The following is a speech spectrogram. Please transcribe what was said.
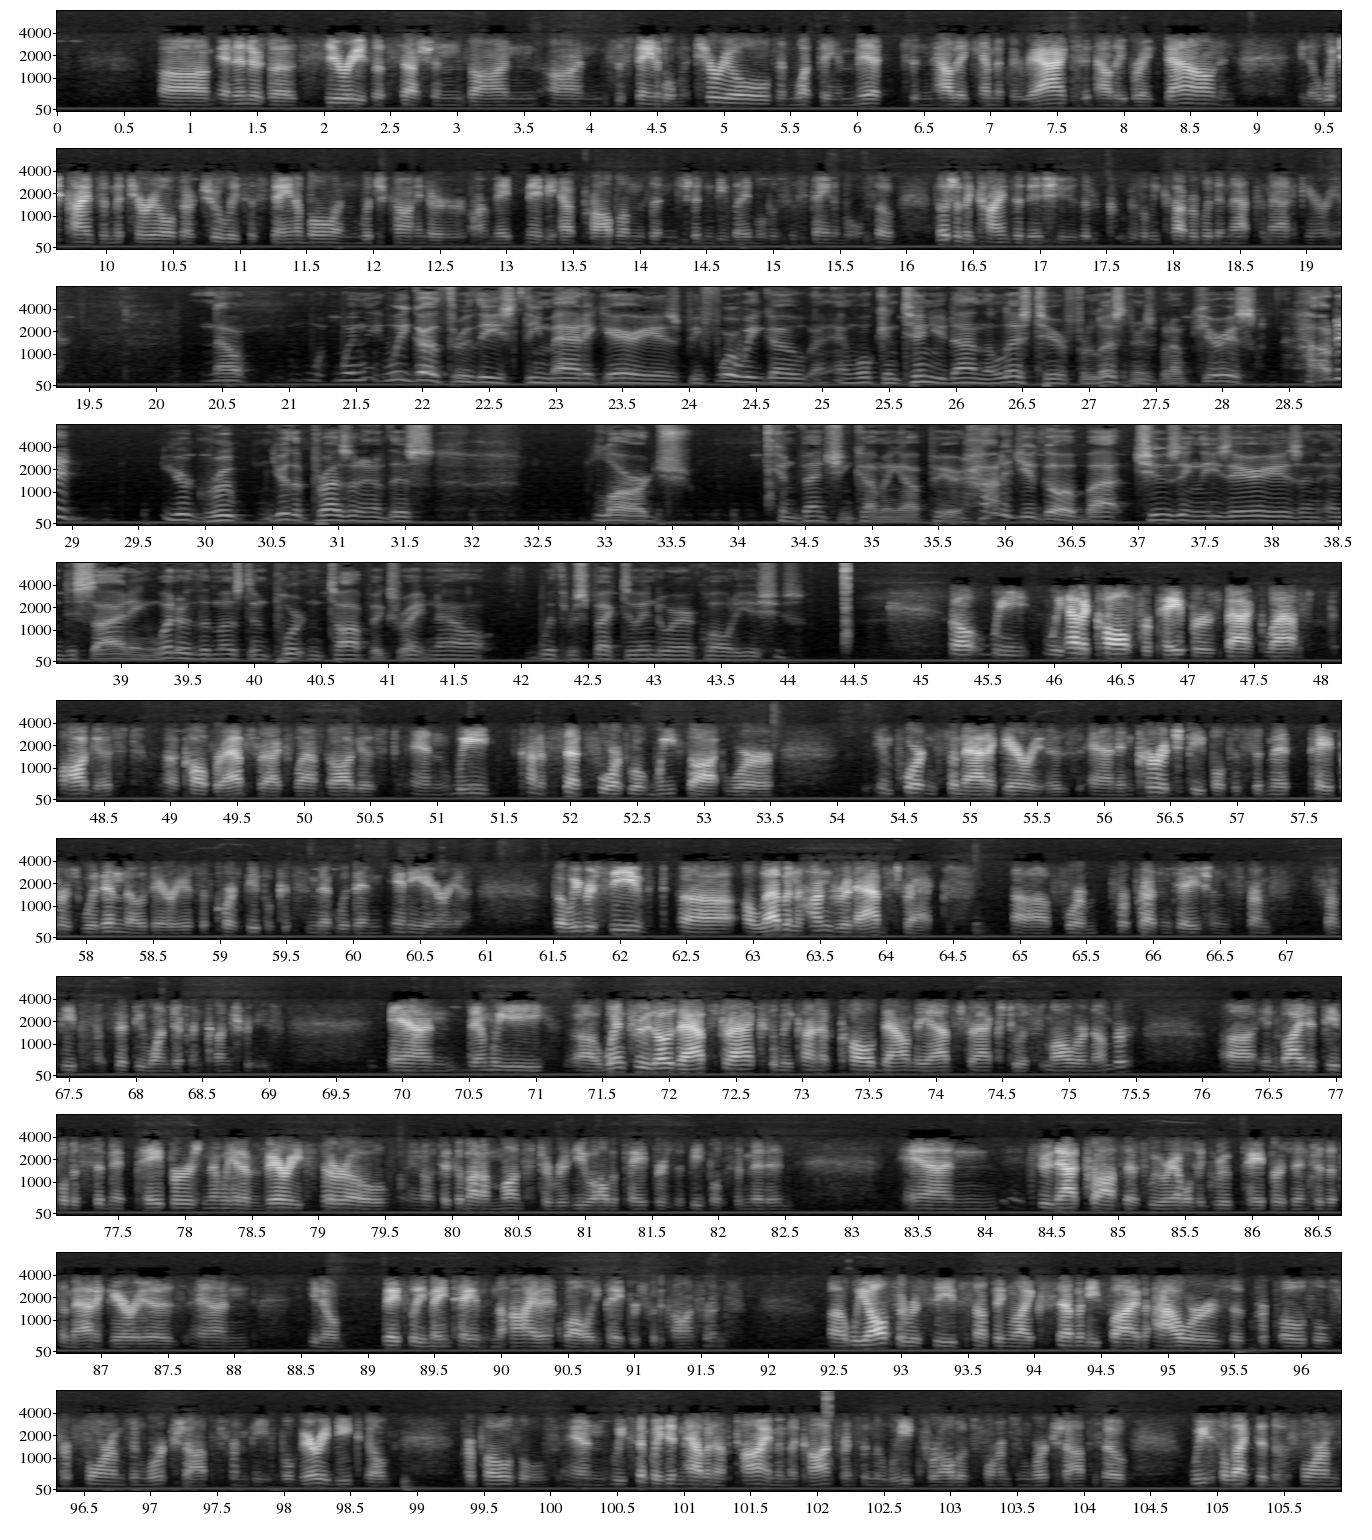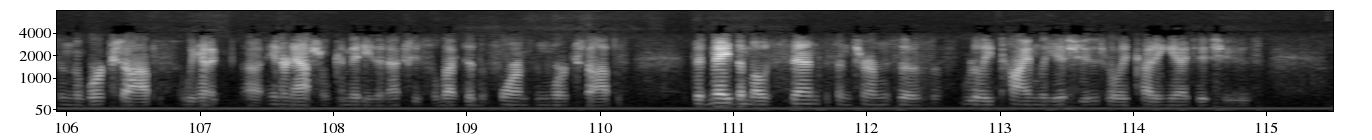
Um, and then there's a series of sessions on on sustainable materials and what they emit and how they chemically react and how they break down and you know which kinds of materials are truly sustainable and which kind are, are may, maybe have problems and shouldn't be labeled as sustainable. So those are the kinds of issues that will be covered within that thematic area. Now, when we go through these thematic areas, before we go, and we'll continue down the list here for listeners, but I'm curious, how did your group, you're the president of this large convention coming up here. How did you go about choosing these areas and, and deciding what are the most important topics right now with respect to indoor air quality issues? Well, we, we had a call for papers back last August, a call for abstracts last August, and we kind of set forth what we thought were important thematic areas and encourage people to submit papers within those areas. Of course, people could submit within any area. But we received uh, 1,100 abstracts uh, for, for presentations from, from people from 51 different countries. And then we uh, went through those abstracts and we kind of called down the abstracts to a smaller number, uh, invited people to submit papers, and then we had a very thorough, you know, it took about a month to review all the papers that people submitted. And through that process, we were able to group papers into the thematic areas and, you know, basically maintain the highest quality papers for the conference. Uh, we also received something like 75 hours of proposals for forums and workshops from people, very detailed proposals, and we simply didn't have enough time in the conference in the week for all those forums and workshops. So we selected the forums and the workshops. We had an uh, international committee that actually selected the forums and workshops that made the most sense in terms of really timely issues, really cutting edge issues.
